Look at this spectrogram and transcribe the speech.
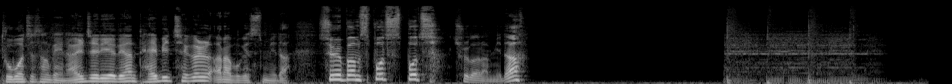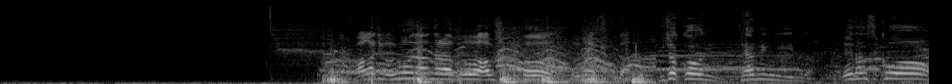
두 번째 상대인 알제리에 대한 대비책을 알아보겠습니다. 수요일 밤 스포츠 스포츠 출발합니다. 와가지고 응원하느라고 9시부터 응원했습니다. 무조건 대한민국이 이깁니다. 예상 스코어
